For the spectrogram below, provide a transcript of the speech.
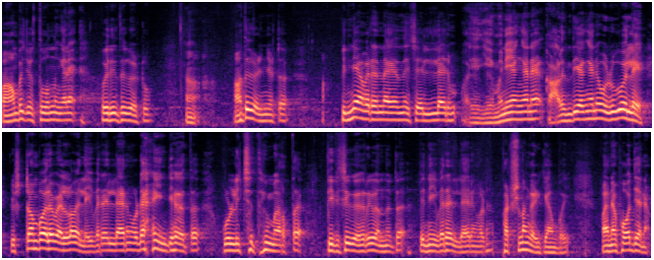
പാമ്പ് ചെത്തുമെന്നിങ്ങനെ ഒരിത് കേട്ടു. ആ അത് കഴിഞ്ഞിട്ട് പിന്നെ അവരെന്നായെന്ന് വെച്ചാൽ എല്ലാവരും യമുനി അങ്ങനെ കാളിന്തി അങ്ങനെ ഒഴുകുമല്ലേ ഇഷ്ടം പോലെ വെള്ളമല്ലേ? ഇവരെല്ലാവരും കൂടെ അതിന്റെ അകത്ത് കുളിച്ച് തിമർത്ത് തിരിച്ച് കയറി വന്നിട്ട് പിന്നെ ഇവരെല്ലാവരും കൂടെ ഭക്ഷണം കഴിക്കാൻ പോയി. വനഭോജനം.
